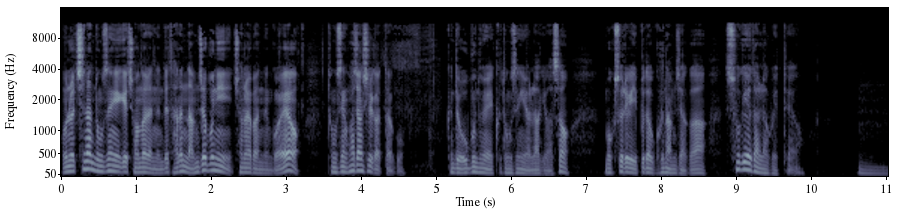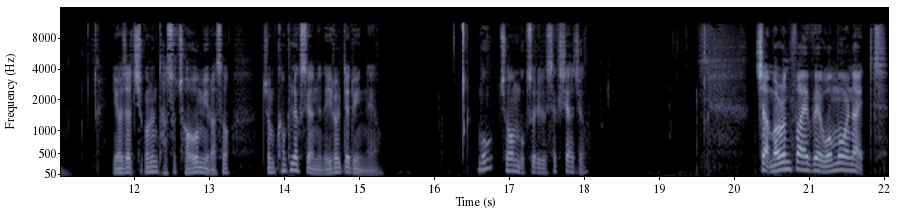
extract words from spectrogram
오늘 친한 동생에게 전화를 했는데 다른 남자분이 전화를 받는 거예요. 동생 화장실 갔다고. 근데 5분 후에 그 동생이 연락이 와서 목소리가 이쁘다고 그 남자가 소개해달라고 했대요. 음, 여자치고는 다소 저음이라서 좀 컴플렉스였는데 이럴 때도 있네요. 뭐 저음 목소리도 섹시하죠. 자, 마룬 5의 One More Night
